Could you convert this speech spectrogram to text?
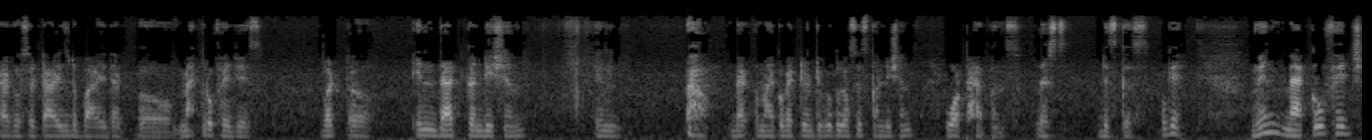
phagocytized by that uh, macrophages. But uh, in that condition in mycobacterium tuberculosis condition what happens? Let's discuss. Okay. When macrophage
